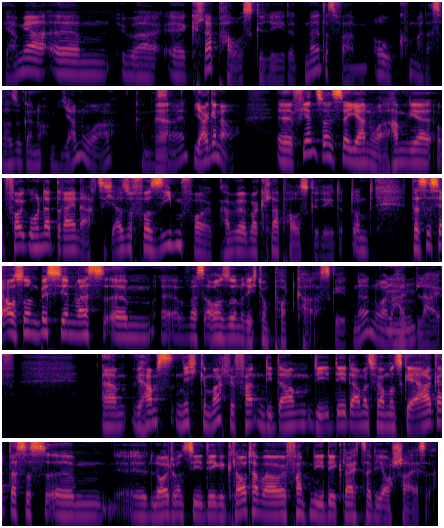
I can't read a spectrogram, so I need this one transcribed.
Wir haben ja ähm, über äh, Clubhouse geredet, ne? Das war, oh, guck mal, das war sogar noch im Januar. Kann das ja. sein? Ja, genau. Äh, 24. Januar haben wir Folge 183, also vor sieben Folgen, haben wir über Clubhouse geredet. Und das ist ja auch so ein bisschen was, ähm, äh, was auch so in Richtung Podcast geht, ne? Nur mhm. halt live. Ähm, wir haben es nicht gemacht. Wir fanden die, Dam die Idee damals, wir haben uns geärgert, dass es ähm, äh, Leute uns die Idee geklaut haben, aber wir fanden die Idee gleichzeitig auch scheiße.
